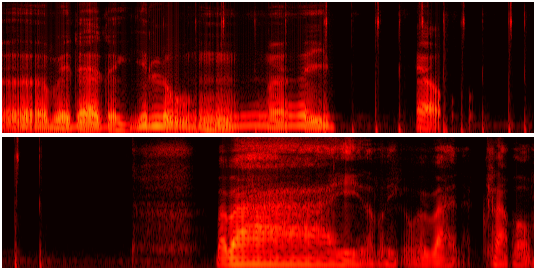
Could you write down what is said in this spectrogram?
ออไม่ได้แต่กินลุงเอ้ยแอวบายบายแล้ววันนี้ก็บายบายนะครับผม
